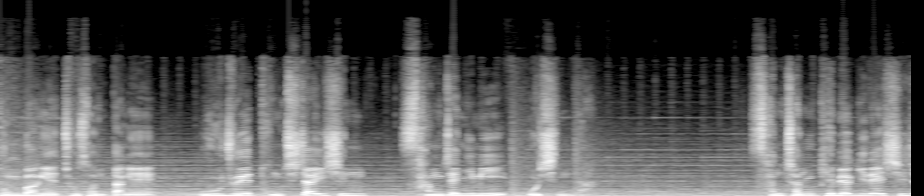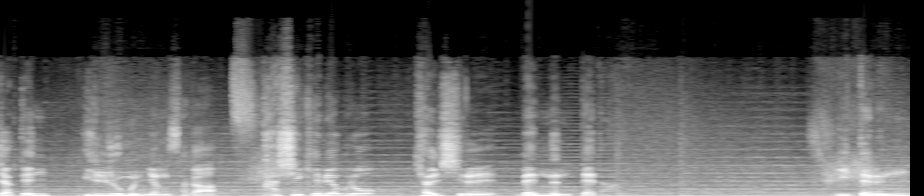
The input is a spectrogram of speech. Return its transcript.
동방의 조선 땅에 우주의 통치자이신 상제님이 오신다. 산천 개벽 이래 시작된 인류 문명사가 다시 개벽으로 결실을 맺는 때다. 이때는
